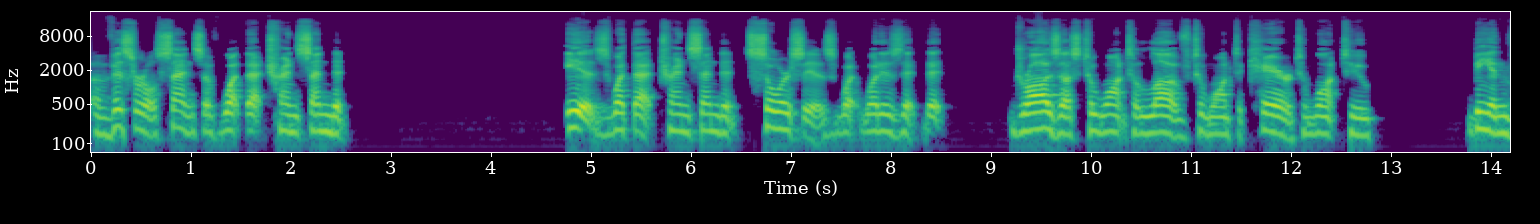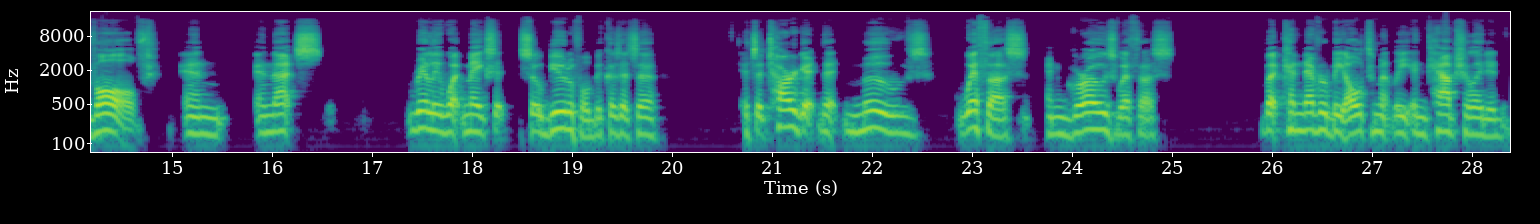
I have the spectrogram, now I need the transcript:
a visceral sense of what that transcendent is, what that transcendent source is, what, what is it that draws us to want to love, to want to care, to want to be involved. And and that's really what makes it so beautiful because it's a it's a target that moves with us and grows with us but can never be ultimately encapsulated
